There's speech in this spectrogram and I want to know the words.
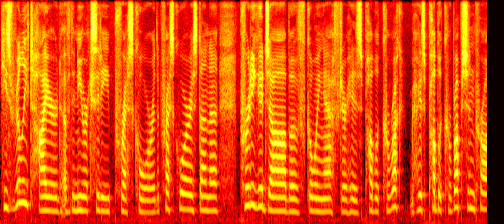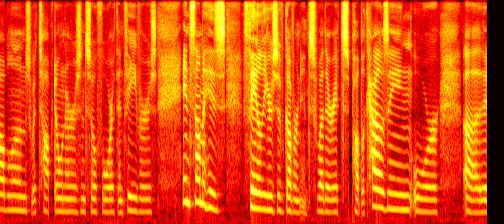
he's really tired of the New York City press corps. The press corps has done a pretty good job of going after his public corrupt his public corruption problems with top donors and so forth and favors, and some of his failures of governance, whether it's public housing or uh,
